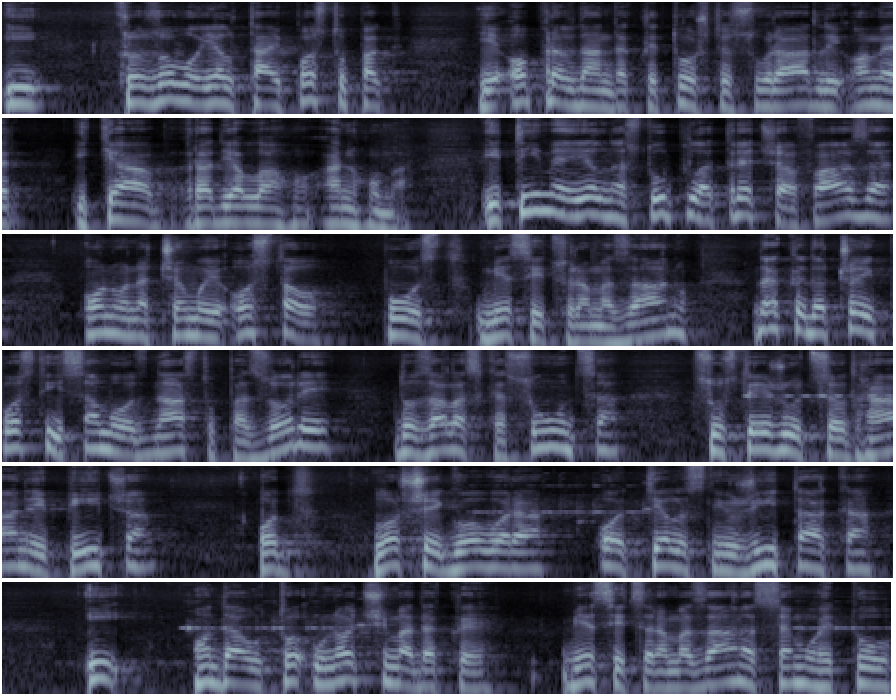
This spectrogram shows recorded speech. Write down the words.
i kroz ovo jel taj postupak je opravdan dakle to što su radili Omer i Kjab radijallahu anhuma. I time je jel nastupila treća faza, ono na čemu je ostao post u mjesecu Ramazanu, dakle da čovjek posti samo od nastupa zore do zalaska sunca, sustežući se od hrane i pića, od lošeg govora, od tjelesnih užitaka i onda u, to, u noćima, dakle, mjeseca Ramazana, sve mu je to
